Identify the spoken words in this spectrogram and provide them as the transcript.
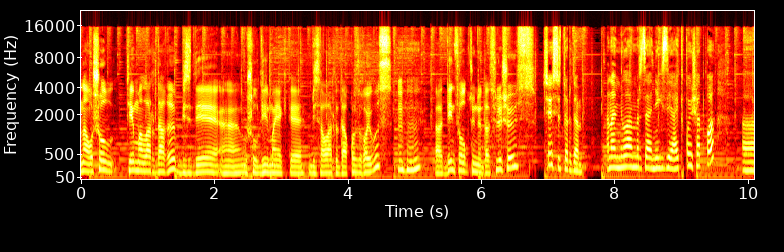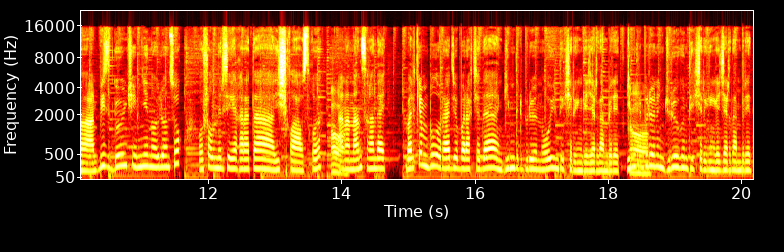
мына ошол темалар дагы бизде ушул дил маекте биз аларды да козгойбуз. Ден соолук жөнүндө да сүйлөшөбүз. Сөзсүз түрдө. Анан милан мырза негизи айтып коюшат го? Биз көбүнчө эмнени ойлонсок ошол нерсеге карата иш кылабыз го. Ооба. Анан анысы кандай? Балким бул радио баракчада кимдир бирөөнүн оюн текшергенге жардам берет кимдир бирөөнүн жүрөгүн текшергенге жардам берет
